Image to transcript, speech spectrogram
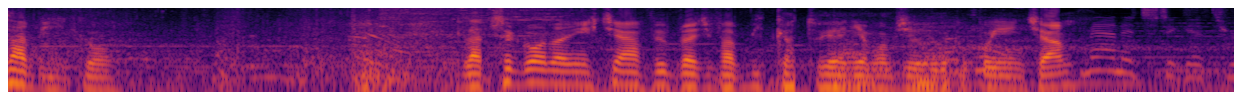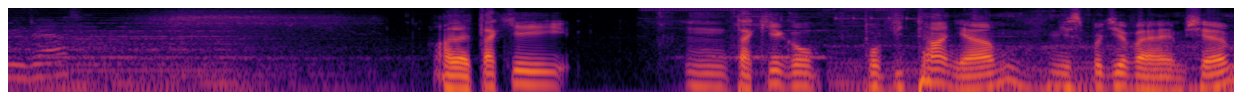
Zabij go. Dlaczego ona nie chciała wybrać Wabika, to ja nie mam zielonego pojęcia. Ale takiej... mm, takiego powitania nie spodziewałem się.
